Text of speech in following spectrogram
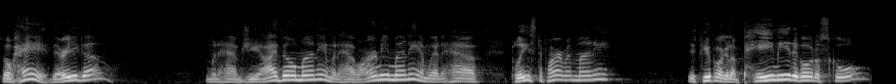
So hey, there you go. I'm going to have GI Bill money. I'm going to have Army money. I'm going to have police department money. These people are going to pay me to go to school.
